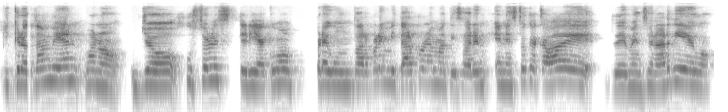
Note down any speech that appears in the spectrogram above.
Y creo también, bueno, yo justo les quería como preguntar para invitar a problematizar en, en esto que acaba de, de mencionar Diego,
